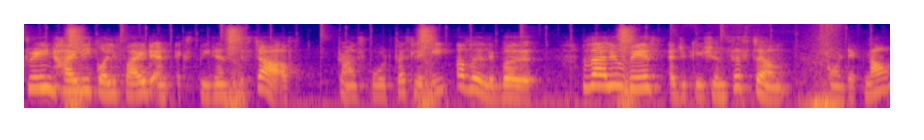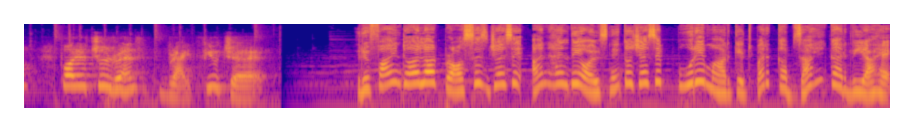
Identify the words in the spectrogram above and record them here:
Trained highly qualified and experienced staff. Transport facility available. Value-based education system. Contact now for your children's bright future. Refined oil और प्रोसेस जैसे अनहेल्दी ऑयल्स ने तो जैसे पूरे मार्केट पर कब्जा ही कर लिया है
